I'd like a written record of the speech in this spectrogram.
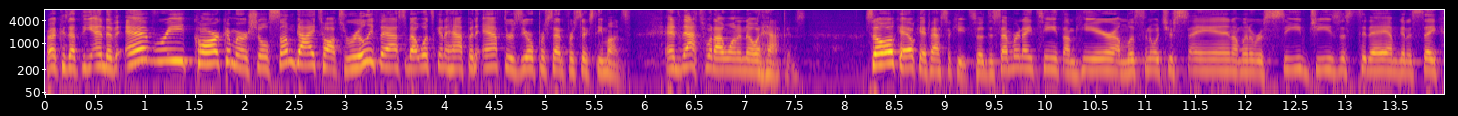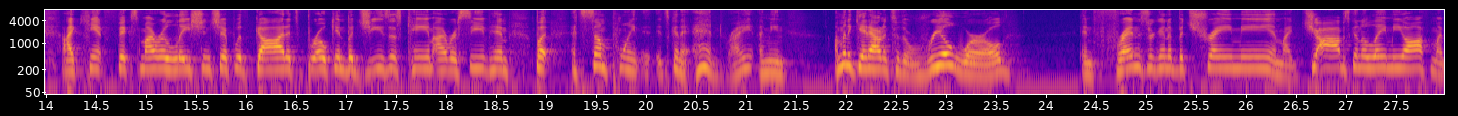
Right? Because at the end of every car commercial, some guy talks really fast about what's going to happen after 0% for 60 months. And that's what I want to know what happens. So, okay, okay, Pastor Keith. So, December 19th, I'm here. I'm listening to what you're saying. I'm going to receive Jesus today. I'm going to say, I can't fix my relationship with God. It's broken, but Jesus came. I receive him. But at some point, it's going to end, right? I mean, I'm going to get out into the real world, and friends are going to betray me, and my job's going to lay me off. My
